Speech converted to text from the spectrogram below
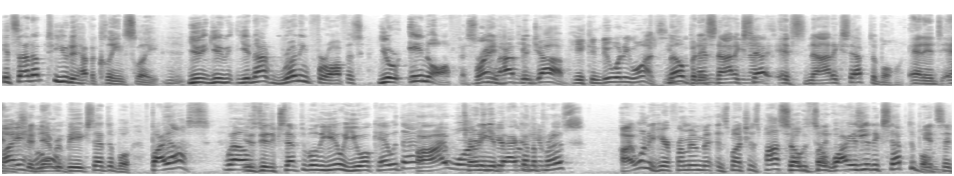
It's not up to you to have a clean slate. You, you, you're not running for office. You're in office. Right. You have can, the job. He can do what he wants. He's no, but it's not, accept, it's not acceptable. And it, and it should whom? never be acceptable. By us. Well, Is it acceptable to you? Are you okay with that? I want Turning your back on the him. press? I want to hear from him as much as possible. So, so why is it acceptable? It's a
